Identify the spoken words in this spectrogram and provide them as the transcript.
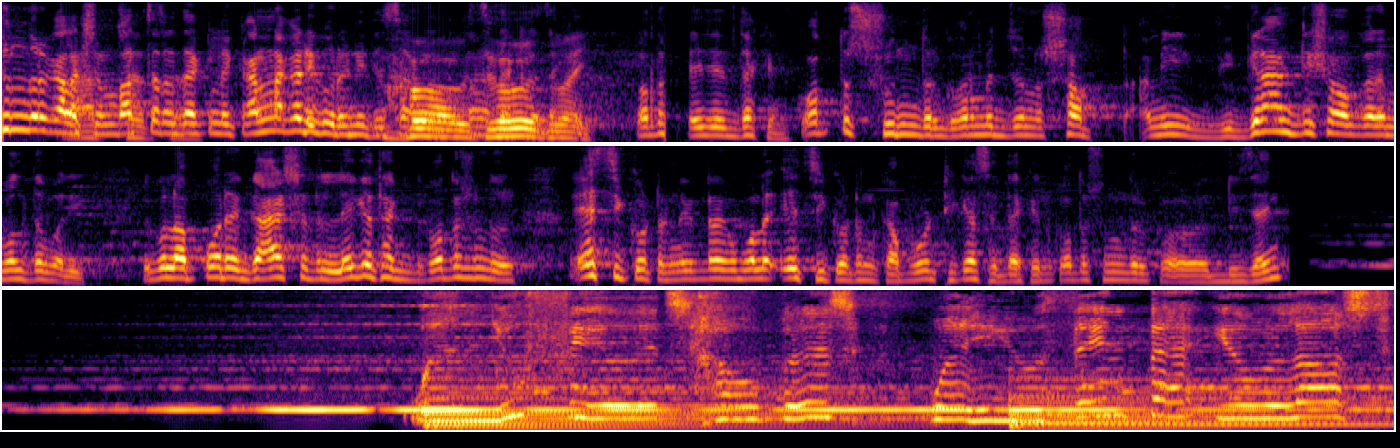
সুন্দর কালেকশন বাচ্চারা দেখলে কান্নাকাটি করে নিতে চাবে ভাই। কত এই যে দেখেন কত সুন্দর গরমের জন্য সব আমি গ্যারান্টি সহকারে বলতে পারি এগুলা পরে গায়ের সাথে লেগে থাকবে কত সুন্দর। এসি কটন এটাকে বলে এসি কটন কাপড় ঠিক আছে? দেখেন কত সুন্দর design it's hopeless, when you think that you lost,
